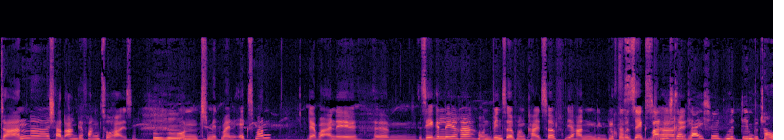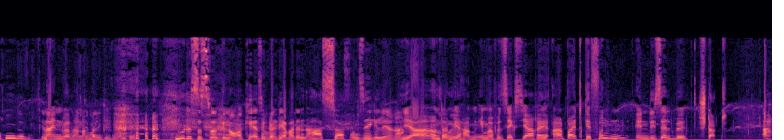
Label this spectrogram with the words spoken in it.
dann äh, ich hat angefangen zu reisen. Und mit meinem Ex-Mann, der war eine ähm, Segellehrer und Windsurf und Kitesurf. Wir hatten den Glück für sechs war Jahre. nicht der gleiche, mit dem du tauchen ge- Nein, war der. Malediven. Okay. Nur, dass es so, genau, okay, also, weil der war dann, ah, Surf- und Segellehrer. Ja, und dann Cool. wir haben immer für sechs Jahre Arbeit gefunden in dieselbe Stadt. Ach,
